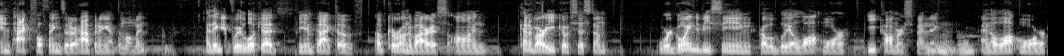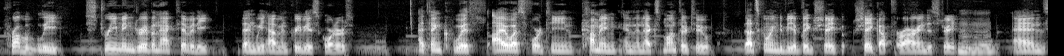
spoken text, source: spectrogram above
impactful things that are happening at the moment. I think if we look at the impact of, of coronavirus on kind of our ecosystem, we're going to be seeing probably a lot more e commerce spending mm-hmm. and a lot more probably streaming driven activity than we have in previous quarters. I think with iOS 14 coming in the next month or two, that's going to be a big shape shake up for our industry. Mm-hmm. And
